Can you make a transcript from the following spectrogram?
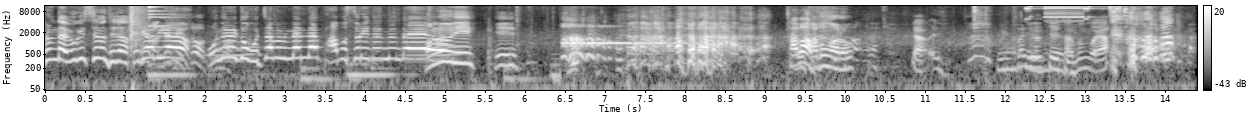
그럼 나 여기 있으면 되잖아 도겸이 형 오늘도 못 잡으면 맨날 바보 소리 듣는데. 왕눈이 1 잡아. 자봉하러 야, 우리 빨리 이렇게 잡은 거야?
